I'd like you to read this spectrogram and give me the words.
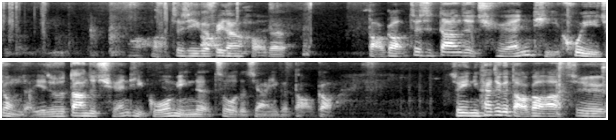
这个荣誉。啊，这是一个非常好的祷告，这是当着全体会众的，也就是当着全体国民的做的这样一个祷告。所以你看这个祷告啊，是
